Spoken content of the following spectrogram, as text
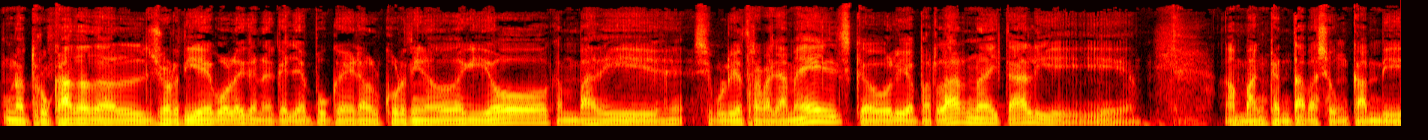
una trucada del Jordi Évole, que en aquella època era el coordinador de guió, que em va dir si volia treballar amb ells, que volia parlar-ne i tal, i, i em va encantar, va ser un canvi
